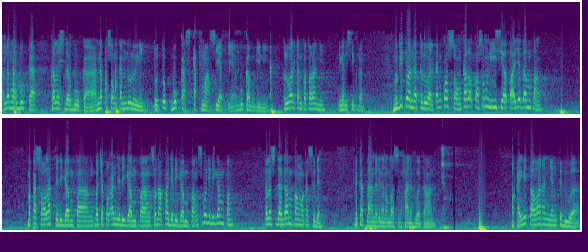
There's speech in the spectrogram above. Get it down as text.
Anda mau buka, kalau sudah buka, Anda kosongkan dulu ini. Tutup, buka sekat maksiatnya, buka begini. Keluarkan kotorannya dengan istighfar. Begitu Anda keluarkan kosong, kalau kosong diisi apa aja gampang. Maka sholat jadi gampang, baca Quran jadi gampang, sedekah jadi gampang, semua jadi gampang. Kalau sudah gampang maka sudah. Dekatlah Anda dengan Allah Subhanahu wa taala. Maka ini tawaran yang kedua.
